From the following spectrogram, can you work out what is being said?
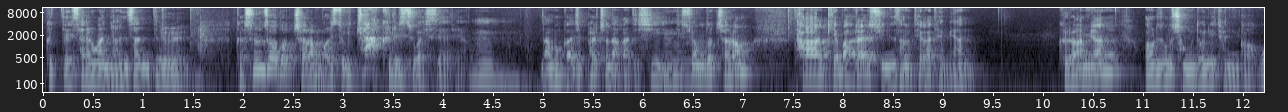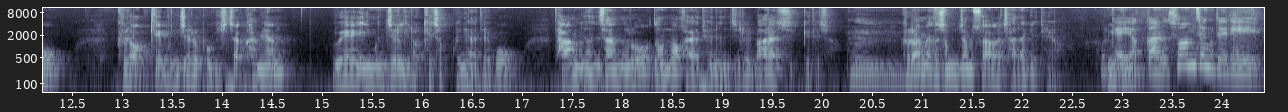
그때 사용한 연산들을 그러니까 순서도처럼 머릿속에 쫙 그릴 수가 있어야 돼요. 나뭇가지 펼쳐나가듯이 이제 수영도처럼 다 이렇게 말할 수 있는 상태가 되면 그러면 어느 정도 정돈이 된 거고 그렇게 문제를 보기 시작하면 왜 이 문제를 이렇게 접근해야 되고 다음 연산으로 넘어가야 되는지를 말할 수 있게 되죠. 그러면서 점점 수학을 잘하게 돼요. 그게 약간 수험생들이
